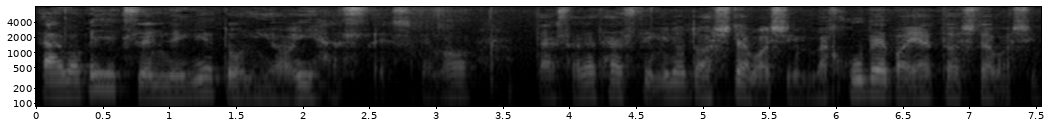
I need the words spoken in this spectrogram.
در واقع یک زندگی دنیایی هستش که ما در صدت هستیم اینو داشته باشیم و خوبه باید داشته باشیم.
